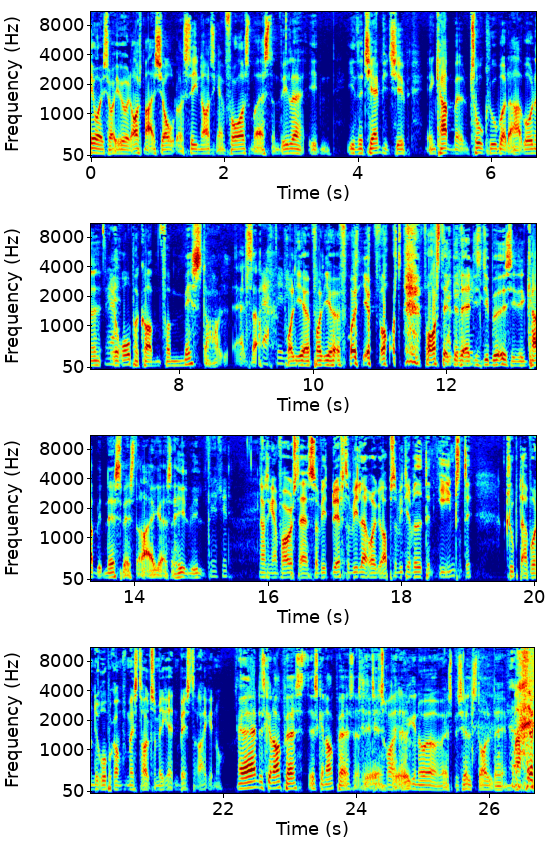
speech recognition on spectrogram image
det var jo så i øvrigt også meget sjovt at se Nottingham Forest mod Aston Villa i, den, i The Championship, en kamp mellem to klubber, der har vundet Ja. Europacupen for mesterhold. Altså, Ja, det prøv lige, at- prøv lige, at- prøv lige at forest- forestille Ja, det det der, de, de mødes i en kamp i den næstbedste række, altså helt vildt. Det er fedt. Nottingham Forest er, så vidt, efter Villa er rykket op, så vidt jeg ved, den eneste klub, der har vundet Europacup for mesterhold, som ikke er den bedste række endnu. Ja, det skal nok passe, det skal nok passe. Det- det tror jeg, det er det jo ikke noget at være specielt stolt af. Nej, det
